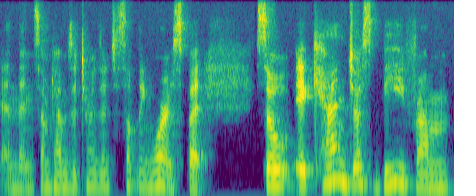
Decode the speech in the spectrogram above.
and then sometimes it turns into something worse but so it can just be from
